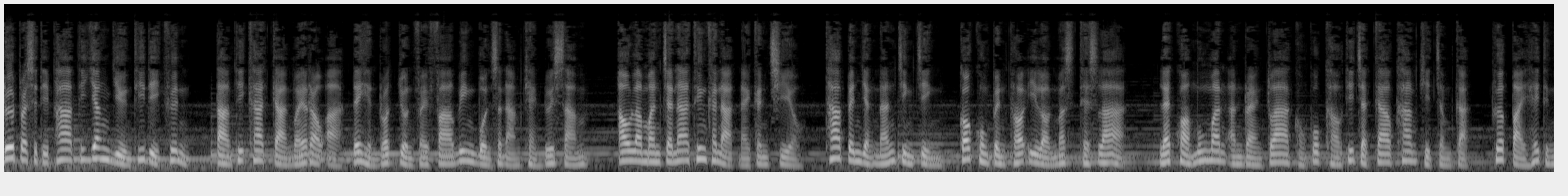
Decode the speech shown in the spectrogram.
ด้วยประสิทธิภาพที่ยั่งยืนที่ดีขึ้น ตามที่คาดการไว้เราอาจได้เห็นรถยนต์ไฟฟ้าวิ่งบนสนามแข่งด้วยซ้ำเอาละมันจะน่าทึ่งขนาดไหนกันเชียว ถ้าเป็นอย่างนั้นจริงๆ ก็คงเป็นเพราะอีลอน มัสก์เทสลา และความมุ่งมั่นอันแรงกล้าของพวกเขาที่จะก้าวข้ามขีดจำกัด เพื่อไปให้ถึง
